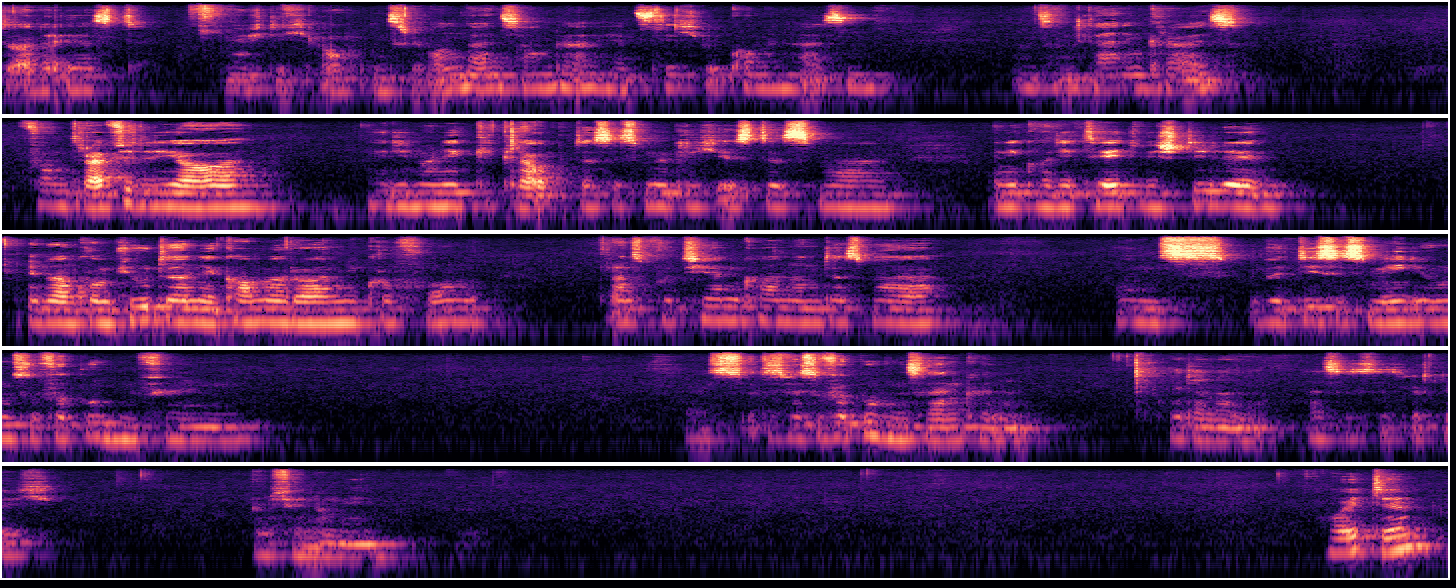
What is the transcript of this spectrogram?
Zuallererst möchte ich auch unsere Online-Sanger herzlich willkommen heißen in unserem kleinen Kreis. Vor einem Dreivierteljahr hätte ich noch nicht geglaubt, dass es möglich ist, dass man eine Qualität wie Stille über einen Computer, eine Kamera, ein Mikrofon transportieren kann und dass wir uns über dieses Medium so verbunden fühlen. Dass wir so verbunden sein können miteinander. Also es ist wirklich ein Phänomen. Heute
